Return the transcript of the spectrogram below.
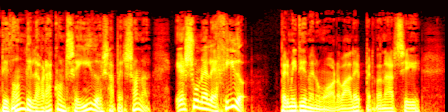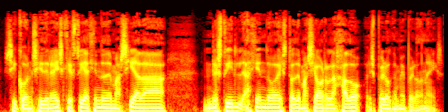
¿de dónde la habrá conseguido esa persona? Es un elegido. Permitidme el humor, ¿vale? Perdonad si, si consideráis que estoy haciendo demasiada estoy haciendo esto demasiado relajado, espero que me perdonéis.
